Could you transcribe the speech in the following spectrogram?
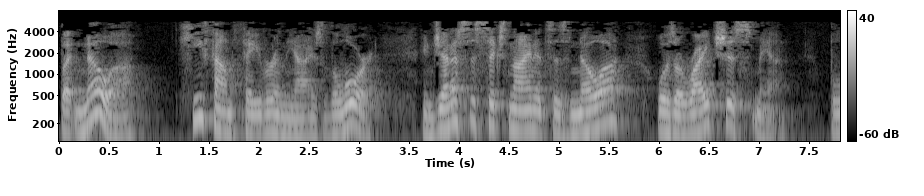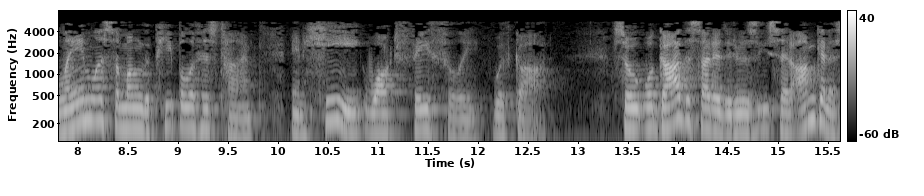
But Noah, he found favor in the eyes of the Lord. In Genesis 6 9, it says, Noah was a righteous man, blameless among the people of his time, and he walked faithfully with God. So, what God decided to do is He said, I'm going to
